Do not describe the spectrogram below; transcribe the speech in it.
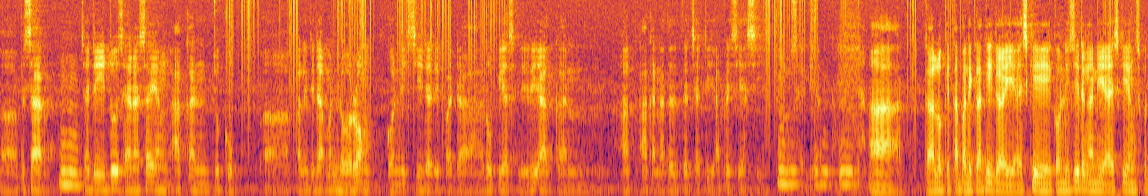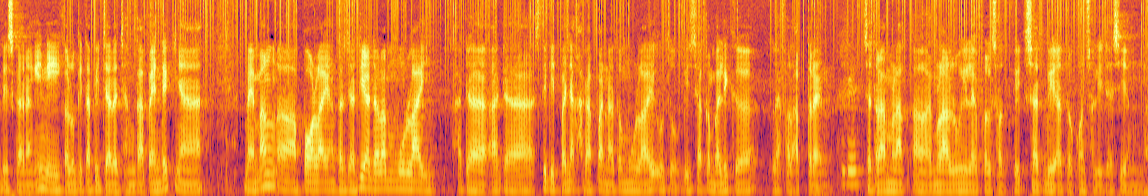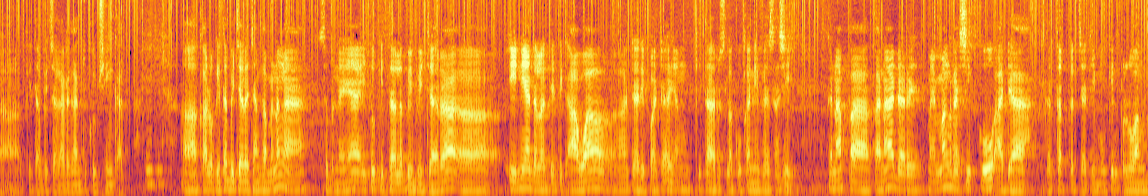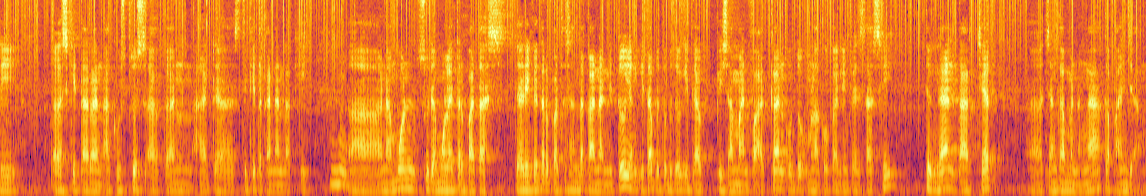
uh, besar. Mm -hmm. Jadi itu saya rasa yang akan cukup uh, paling tidak mendorong kondisi daripada rupiah sendiri akan akan ada terjadi apresiasi kalau mm -hmm. saya lihat. Mm -hmm. uh, kalau kita balik lagi ke IISG, kondisi dengan IISG yang seperti sekarang ini, kalau kita bicara jangka pendeknya, memang uh, pola yang terjadi adalah mulai ada ada sedikit banyak harapan atau mulai untuk bisa kembali ke level uptrend okay. setelah uh, melalui level sideways atau konsolidasi yang uh, kita bisa katakan cukup singkat. Mm -hmm. uh, kalau kita bicara jangka menengah, sebenarnya itu kita lebih bicara uh, ini adalah titik awal uh, daripada yang kita harus lakukan investasi. Kenapa? Karena ada re memang resiko ada tetap terjadi mungkin peluang di uh, sekitaran Agustus akan ada sedikit tekanan lagi. Mm-hmm. Uh, namun sudah mulai terbatas. Dari keterbatasan tekanan itu yang kita betul-betul kita bisa manfaatkan untuk melakukan investasi dengan target uh, jangka menengah ke panjang.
